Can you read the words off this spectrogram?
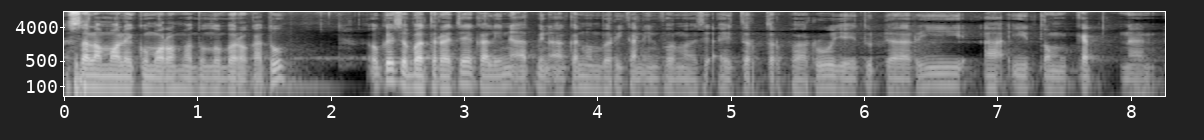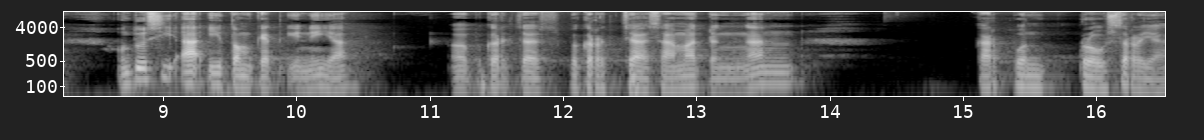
Assalamualaikum warahmatullahi wabarakatuh. Oke sobat Raja, kali ini admin akan memberikan informasi airdrop terbaru yaitu dari AI Tomcat. Nah, untuk si AI Tomcat ini ya, uh, bekerja bekerja sama dengan Carbon Browser ya.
